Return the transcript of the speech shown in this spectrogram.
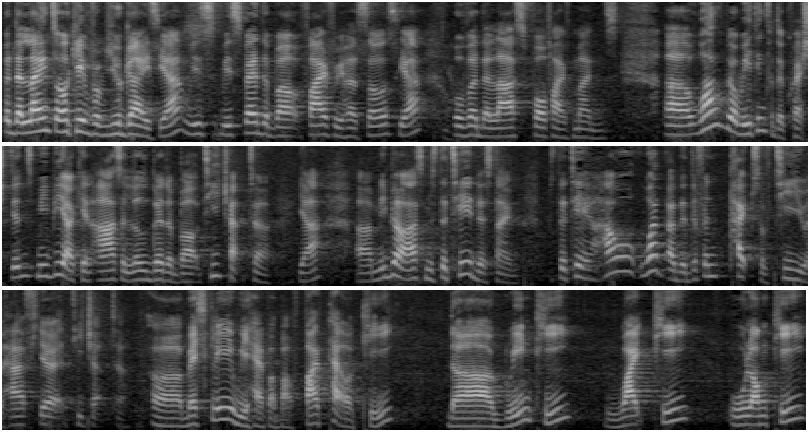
but the lines all came from you guys, yeah? We, we spent about five rehearsals, yeah, yeah. over the last four, five months. Uh, while we're waiting for the questions, maybe I can ask a little bit about tea chapter, yeah? Uh, maybe I'll ask Mr. Tay this time. Mr. Tay, how, what are the different types of tea you have here at tea chapter? Uh, basically, we have about five types of tea. the green tea, white tea, oolong tea,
